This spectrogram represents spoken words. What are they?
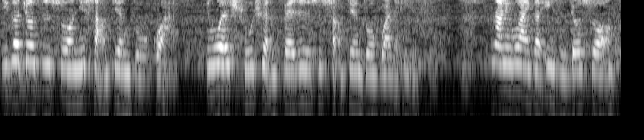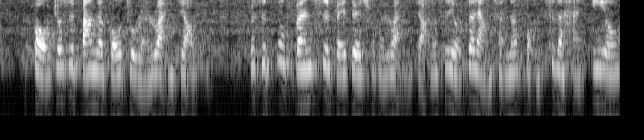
一个就是说你少见多怪，因为“鼠犬吠日”是少见多怪的意思。那另外一个意思就是说，狗就是帮着狗主人乱叫的，就是不分是非对错的乱叫，就是有这两层的讽刺的含义哦。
